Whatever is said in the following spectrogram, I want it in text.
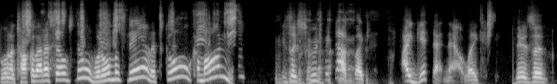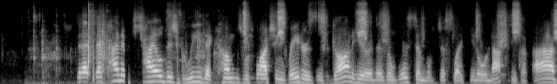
We want to talk about ourselves? No, we're almost there. Let's go. Come on. He's like Scrooge McDuck. Like I get that now. Like there's a that that kind of childish glee that comes with watching Raiders is gone here, and there's a wisdom of just like you know Nazis are bad,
